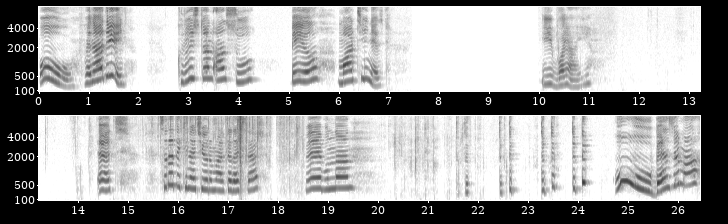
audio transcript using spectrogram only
Oo, fena değil. Christian Ansu, Bale, Martinez. İyi, bayağı iyi. Evet. Sıradakini açıyorum arkadaşlar. Ve bundan tık tık tık tık tık tık tık tık. Oo, Benzema.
